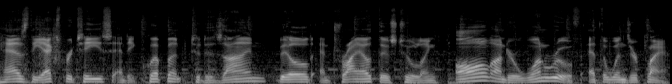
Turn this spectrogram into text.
has the expertise and equipment to design, build, and try out this tooling all under one roof at the Windsor plant.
